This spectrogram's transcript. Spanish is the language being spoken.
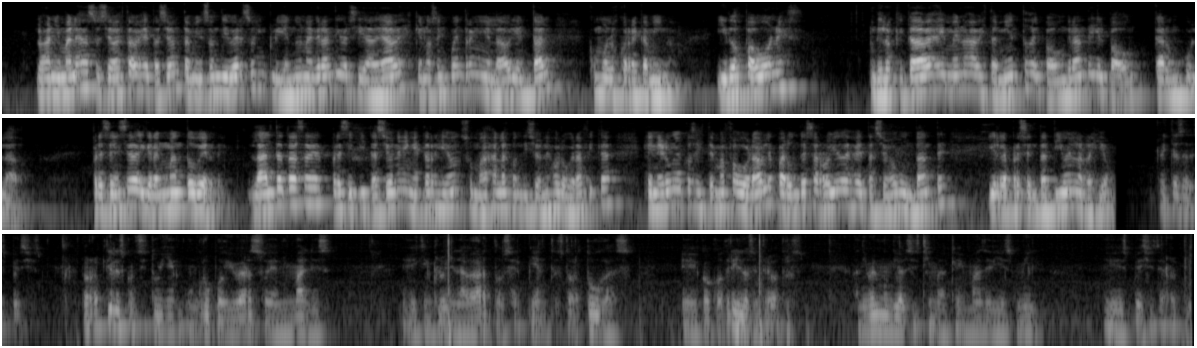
Los animales asociados a esta vegetación también son diversos, incluyendo una gran diversidad de aves que no se encuentran en el lado oriental, como los correcaminos, y dos pavones, de los que cada vez hay menos avistamientos del pavón grande y el pavón carunculado. Presencia del gran manto verde. La alta tasa de precipitaciones en esta región, sumadas a las condiciones orográficas, genera un ecosistema favorable para un desarrollo de vegetación abundante y representativa en la región. Riqueza de especies. Los reptiles constituyen un grupo diverso de animales eh, que incluyen lagartos, serpientes, tortugas, eh, cocodrilos, entre otros. A nivel mundial se estima que hay más de 10.000 eh, especies de reptiles.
